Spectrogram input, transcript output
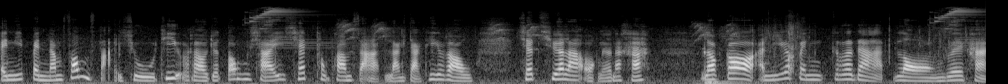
อันนี้เป็นน้ำส้มสายชูที่เราจะต้องใช้เช็ดทำความสะอาดหลังจากที่เราเช็ดเชื้อราออกแล้วนะคะ แล้วก็อันนี้ก็เป็นกระดาษรองด้วยค่ะ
